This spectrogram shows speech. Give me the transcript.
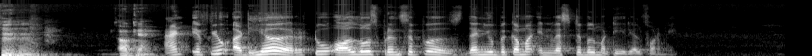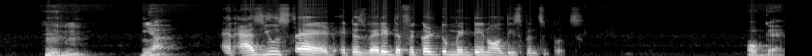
Mhm. Okay. and if you adhere to all those principles then you become an investable material for me Mhm. Yeah. and as you said it is very difficult to maintain all these principles Okay.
